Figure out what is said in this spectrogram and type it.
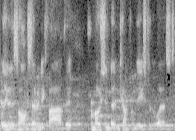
believing in Psalm 75 that promotion doesn't come from the east or the west.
